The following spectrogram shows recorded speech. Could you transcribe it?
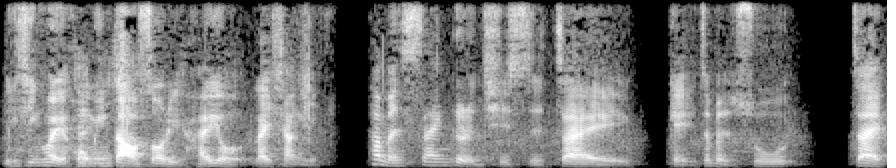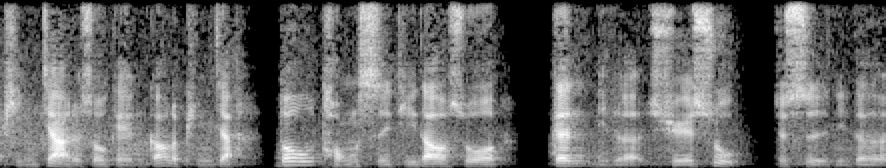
林信惠、洪明道，sorry，还有赖向颖，他们三个人其实在给这本书在评价的时候给很高的评价，都同时提到说，跟你的学术就是你的。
